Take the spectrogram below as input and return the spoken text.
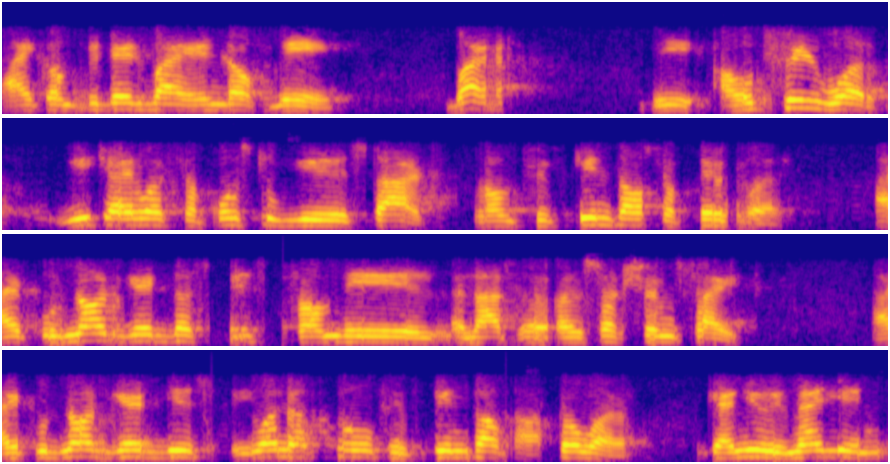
I completed by end of May. But the outfield work, which I was supposed to start from 15th of September, I could not get the space from the last uh, construction site. I could not get this even up to 15th of October. Can you imagine?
